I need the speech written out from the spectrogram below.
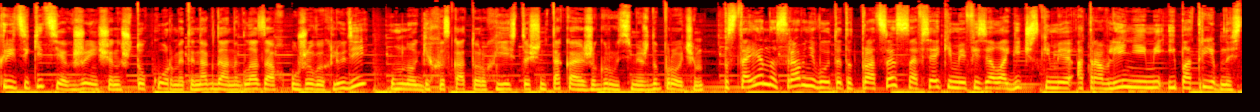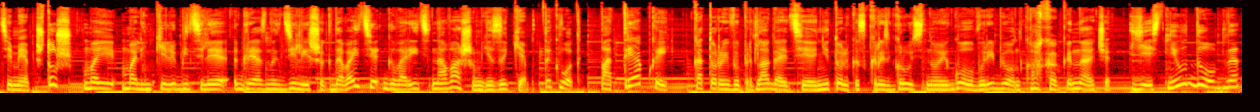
Критики тех женщин, что кормят иногда на глазах у живых людей, у многих из которых есть точно такая же грудь, между прочим, постоянно сравнивают этот процесс со всякими физиологическими отравлениями и потребностями. Что ж, мои маленькие любители грязных делишек, давайте говорить на вашем языке. Так вот, под тряпкой, которой вы предлагаете не только скрыть грудь, но и голову ребенка, а как иначе, есть неудобно.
